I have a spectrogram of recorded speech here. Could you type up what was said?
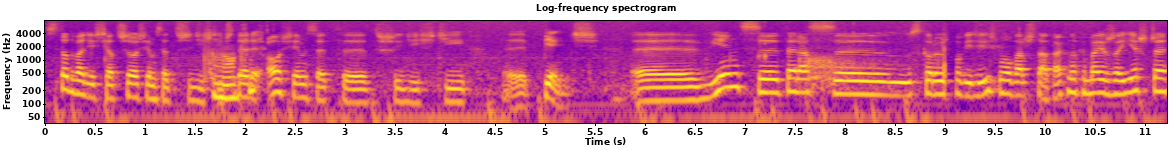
123 834 835. E, Więc e, teraz, e, skoro już powiedzieliśmy o warsztatach, no chyba, że jeszcze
